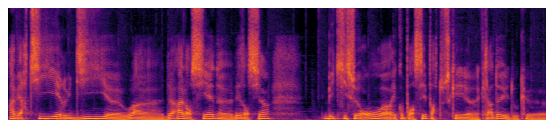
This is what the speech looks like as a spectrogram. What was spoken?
avertis, érudits euh, ou à, l'ancienne, euh, les anciens, mais qui seront euh, récompensés par tout ce qui est euh, clin d'œil. Donc, euh,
